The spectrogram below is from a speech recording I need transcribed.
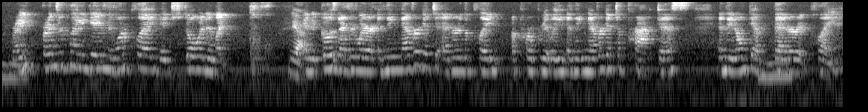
Mm-hmm. right? Friends are playing a game, they want to play, they just go in and like Yeah. and it goes everywhere and they never get to enter the play appropriately and they never get to practice and they don't get Mm-hmm. better at playing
